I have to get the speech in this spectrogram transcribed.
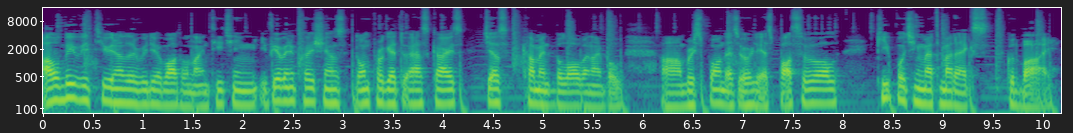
I'll be with you in another video about online teaching. If you have any questions, don't forget to ask guys. Just comment below and I will um, respond as early as possible. Keep watching MathMathX. Goodbye.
